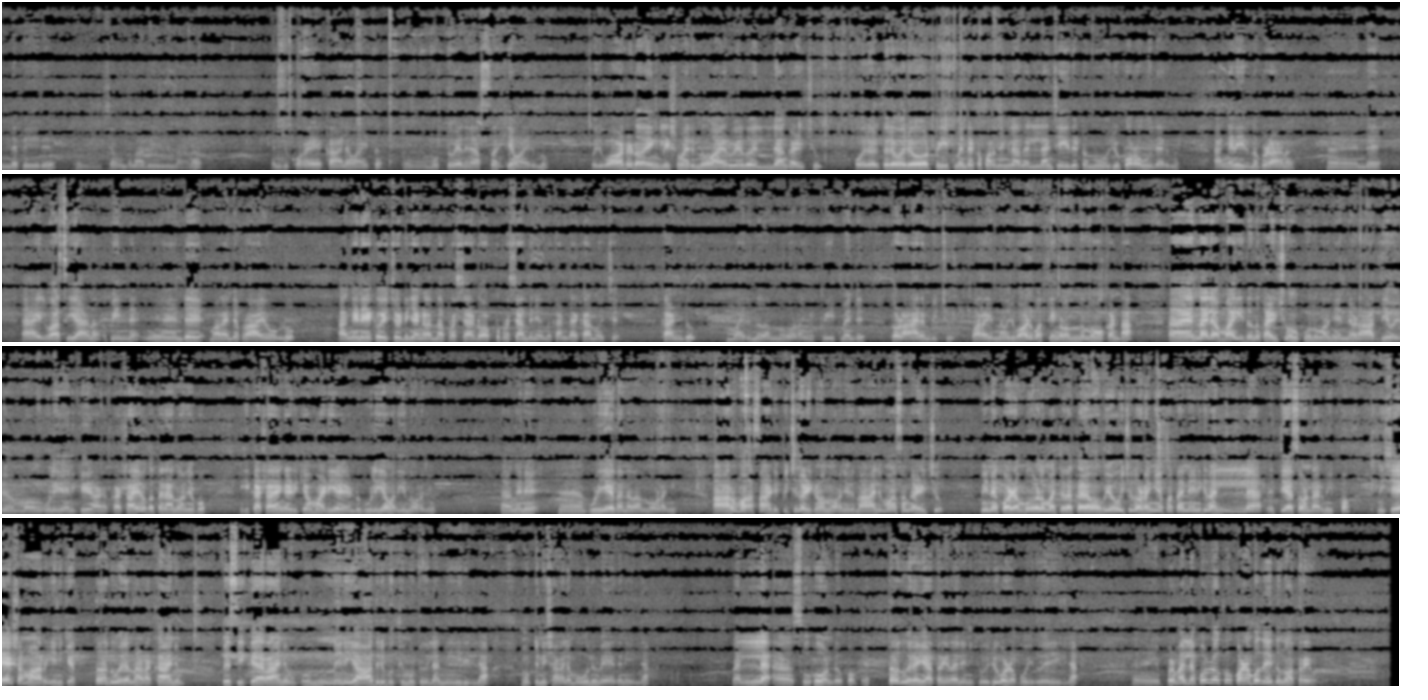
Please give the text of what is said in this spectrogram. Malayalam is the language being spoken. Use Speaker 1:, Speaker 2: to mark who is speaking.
Speaker 1: എന്റെ പേര് ശകുന്തളാദേവി ദേവി എന്നാണ്. എനിക്ക് കുറേ കാലമായിട്ട് മുട്ടുവേദന അസഹ്യമായിരുന്നു. ഒരുപാട് ഡോ ഇംഗ്ലീഷ് മരുന്നും ആയുർവേദം എല്ലാം കഴിച്ചു. ഓരോരുത്തർ ഓരോ ട്രീറ്റ്മെന്റൊക്കെ പറഞ്ഞെങ്കിൽ അതെല്ലാം ചെയ്തിട്ടൊന്നും ഒരു കുറവുമില്ലായിരുന്നു അങ്ങനെ ഇരുന്നപ്പോഴാണ് എന്റെ അയൽവാസിയാണ് പിന്നെ എന്റെ മകന്റെ പ്രായമുള്ളൂ അങ്ങനെയൊക്കെ വെച്ചുകൊണ്ട് ഞങ്ങളെന്നാ പ്രശാന്ത് ഡോക്ടർ പ്രശാന്തിനെ ഒന്ന് കണ്ടേക്കാന്ന് വെച്ച് കണ്ടു. മരുന്ന് തന്നു തുടങ്ങി ട്രീറ്റ്മെന്റ് ആരംഭിച്ചു. പറയുന്ന ഒരുപാട് പഥ്യങ്ങളൊന്നും നോക്കണ്ട. എന്നാലും അമ്മായി ഇതൊന്ന് കഴിച്ചു നോക്കൂ എന്ന് പറഞ്ഞ് എന്നോട് ആദ്യം ഒരു ഗുളിക എനിക്ക് കഷായമൊക്കെ തരാമെന്ന് പറഞ്ഞപ്പോൾ എനിക്ക് കഷായം കഴിക്കാൻ മടിയായതുകൊണ്ട് ഗുളിക മതി എന്ന് പറഞ്ഞു. അങ്ങനെ ഗുളിയെ തന്നെ തന്നു തുടങ്ങി. ആറുമാസം അടുപ്പിച്ച് കഴിക്കണം എന്ന് പറഞ്ഞു. ഒരു നാല് മാസം കഴിച്ചു. പിന്നെ കുഴമ്പുകളും മറ്റതൊക്കെ ഉപയോഗിച്ച് തുടങ്ങിയപ്പോൾ തന്നെ എനിക്ക് നല്ല വ്യത്യാസം ഉണ്ടായിരുന്നു. ഇപ്പം നിശേഷം മാറി. എനിക്ക് എത്ര ദൂരം നടക്കാനും ബസ്സിൽ കയറാനും ഒന്നിനും യാതൊരു ബുദ്ധിമുട്ടുമില്ല നീരില്ല മുട്ടിന് ശകലം പോലും വേദനയില്ല. നല്ല സുഖമുണ്ട് ഇപ്പം. എത്ര ദൂരം യാത്ര ചെയ്താലും എനിക്ക് ഒരു കുഴപ്പവും ഇതുവരെ ഇല്ല. ഇപ്പോഴും വല്ലപ്പോഴും ഒക്കെ കുഴമ്പ് തേക്കുന്നു അത്രയേ ഉള്ളൂ.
